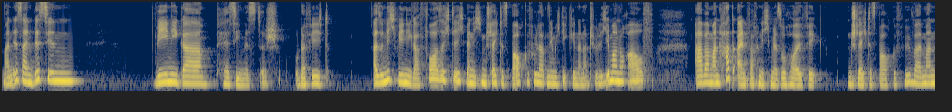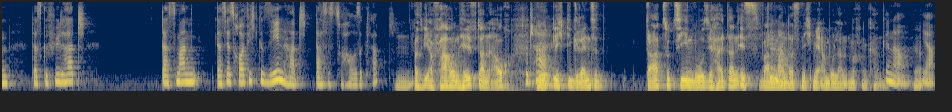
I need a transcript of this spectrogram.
man ist ein bisschen weniger pessimistisch oder vielleicht also nicht weniger vorsichtig. Wenn ich ein schlechtes Bauchgefühl habe, nehme ich die Kinder natürlich immer noch auf. Aber man hat einfach nicht mehr so häufig ein schlechtes Bauchgefühl, weil man das Gefühl hat, dass man das jetzt häufig gesehen hat, dass es zu Hause klappt. Mhm. Also die Erfahrung hilft dann auch, Total. wirklich die Grenze da zu ziehen, wo sie halt dann ist, wann genau. man das nicht mehr ambulant machen kann. Genau, ja. ja.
